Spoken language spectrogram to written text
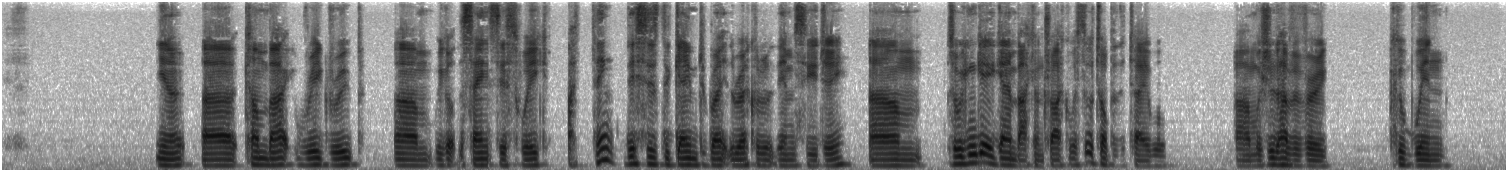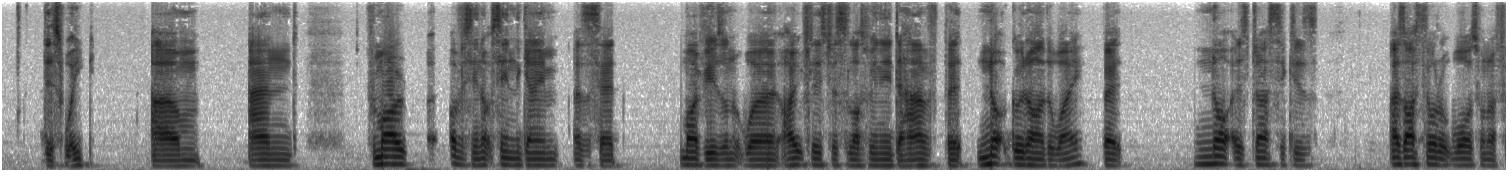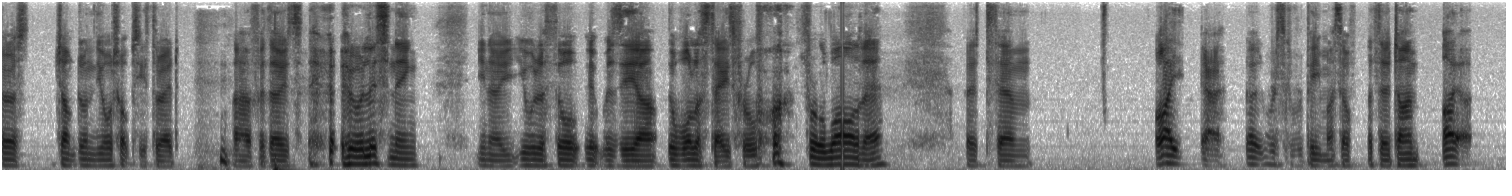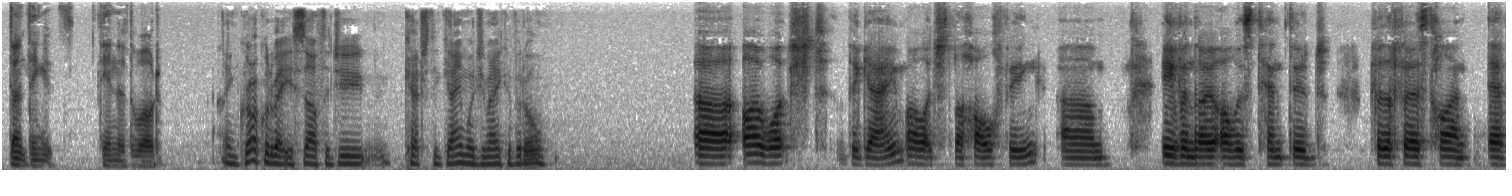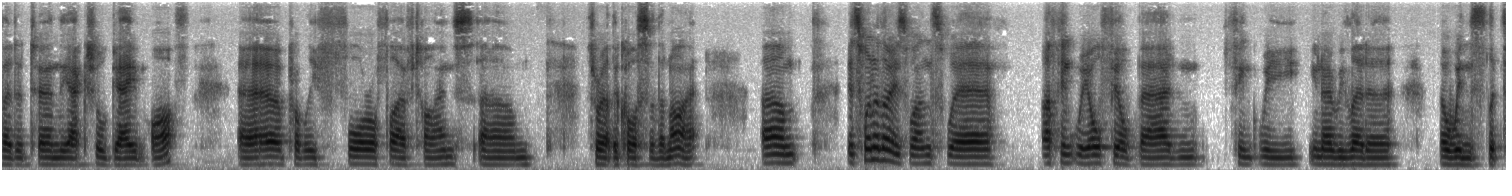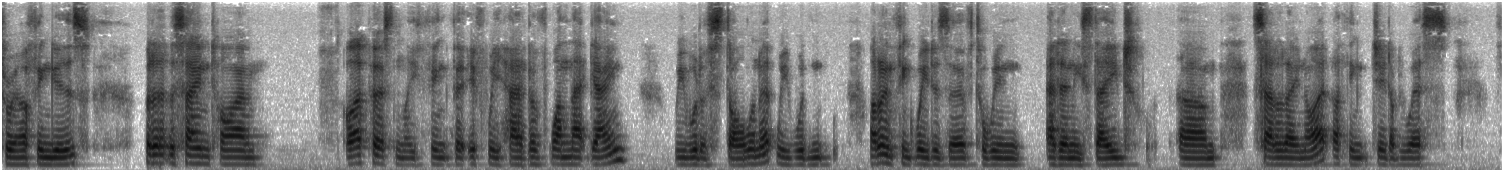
you know, uh, come back, regroup. Um, we got the Saints this week. I think this is the game to break the record at the MCG. Um, so we can get a game back on track. We're still top of the table. Um, we should have a very good win this week. Um, and from our obviously not seeing the game. As I said, my views on it were hopefully it's just a loss we need to have, but not good either way. But not as drastic as as I thought it was when I first jumped on the autopsy thread. Uh, for those who are listening, you know, you would have thought it was the uh, the Wallace days for a while, for a while there. But um, I, yeah, at risk of repeating myself a third time, I don't think it's the end of the world. And Grok, what about yourself? Did you catch the game? What did you make of it all? Uh, I watched the game. I watched the whole thing. Um, even though I was tempted for the first time ever to turn the actual game off, uh, probably four or five times um, throughout the course of the night. Um, it's one of those ones where I think we all feel bad and think we, you know, we let a, a win slip through our fingers. But at the same time, I personally think that if we had have won that game, we would have stolen it. We wouldn't. I don't think we deserve to win at any stage um, Saturday night. I think GWS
